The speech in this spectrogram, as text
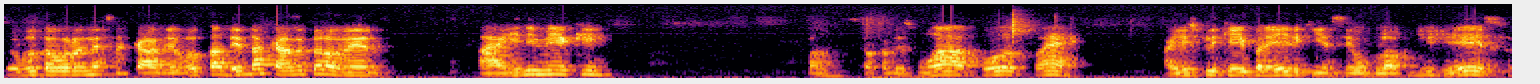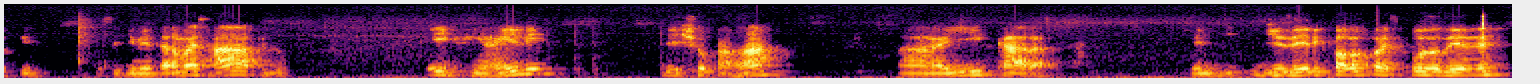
eu vou estar morando nessa casa, eu vou estar dentro da casa pelo menos. Aí ele meio que só a cabeça um lado, pro outro, é. Aí eu expliquei para ele que ia ser o bloco de gesso, que o procedimento era mais rápido. Enfim, aí ele deixou pra lá. Aí, cara, ele, diz ele que falou com a esposa dele, né?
